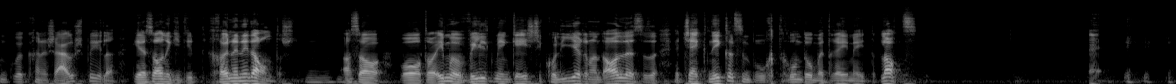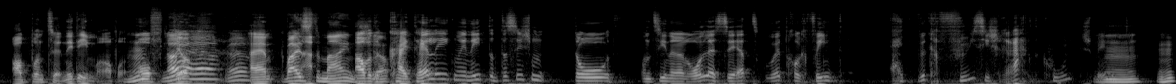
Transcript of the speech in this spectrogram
um gut können schauspielen? Die solche, die können nicht anders. Also, wo da immer wild mit gestikulieren und alles. Also, Jack Nicholson braucht rundum drei Meter Platz. Äh, ab und zu, nicht immer, aber oft. Ja, ja. ja, ja. Ähm, was du meinst, Aber ja. der Keitel irgendwie nicht. Und das ist ihm da und seiner Rolle sehr zu gut gekommen. Ich finde, er hat wirklich physisch recht cool gespielt. Mhm.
